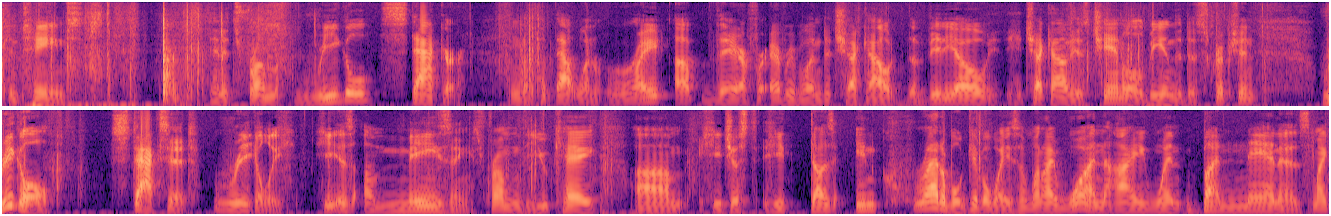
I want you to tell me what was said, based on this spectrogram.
contains. And it's from Regal Stacker. I'm to put that one right up there for everyone to check out the video. Check out his channel, it'll be in the description. Regal stacks it regally. He is amazing. He's from the UK. Um, he just he does incredible giveaways, and when I won, I went bananas. My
